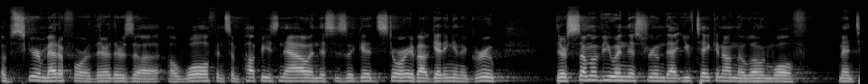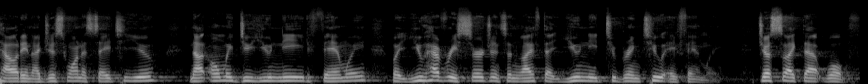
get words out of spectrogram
obscure metaphor there. There's a, a wolf and some puppies now, and this is a good story about getting in a group. There's some of you in this room that you've taken on the lone wolf mentality. And I just want to say to you not only do you need family, but you have resurgence in life that you need to bring to a family, just like that wolf.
